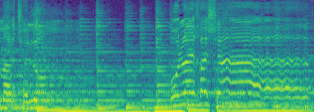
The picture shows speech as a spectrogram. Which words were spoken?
אמרת שלום, אולי חשבת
